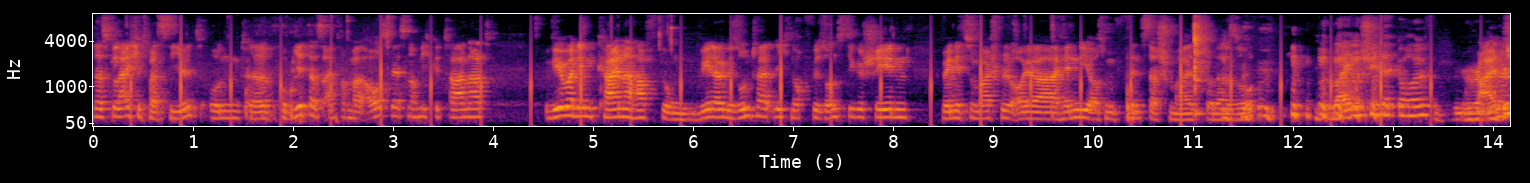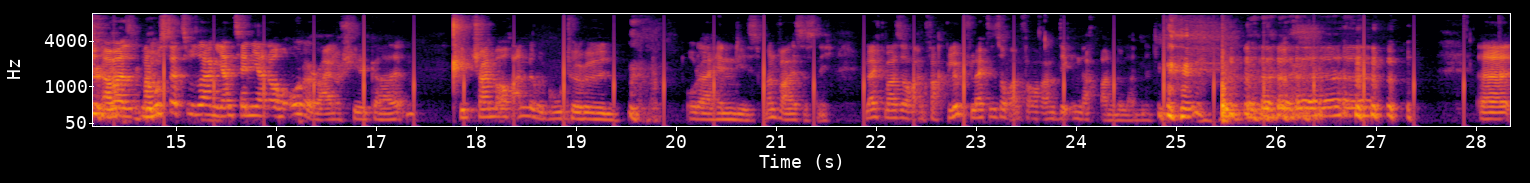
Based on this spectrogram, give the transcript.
das Gleiche passiert und äh, probiert das einfach mal aus, wer es noch nicht getan hat. Wir übernehmen keine Haftung, weder gesundheitlich noch für sonstige Schäden, wenn ihr zum Beispiel euer Handy aus dem Fenster schmeißt oder so. Rhino Shield hat geholfen. Rhino, aber man muss dazu sagen, Jans Handy hat auch ohne Rhino Shield gehalten. Es gibt scheinbar auch andere gute Hüllen oder Handys, man weiß es nicht. Vielleicht war es auch einfach Glück, vielleicht ist es auch einfach auf einem dicken Nachbarn gelandet. äh,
